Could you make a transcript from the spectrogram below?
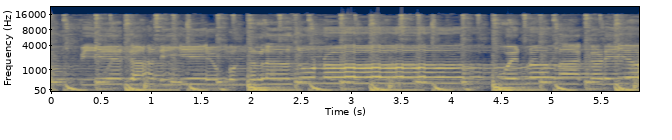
રૂપિયે ગાડીએ બંગલા જૂનો કોઈનો લાકડીએ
